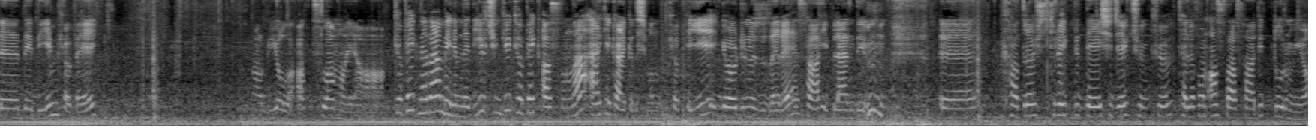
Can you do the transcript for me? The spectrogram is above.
e, dediğim köpek Abi yola atlama ya. Köpek neden benimle değil? Çünkü köpek aslında erkek arkadaşımın köpeği. Gördüğünüz üzere sahiplendim. Ee, kadraj sürekli değişecek çünkü telefon asla sabit durmuyor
